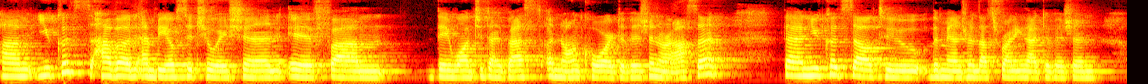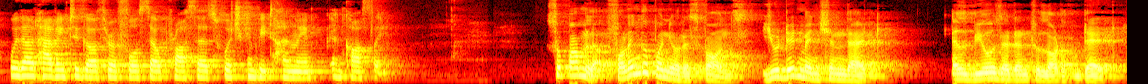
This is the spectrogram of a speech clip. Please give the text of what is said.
um, you could have an MBO situation if um, they want to divest a non-core division or asset, then you could sell to the management that's running that division without having to go through a full sale process, which can be timely and costly. So, Pamela, following up on your response, you did mention that LBOs are done through a lot of debt.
